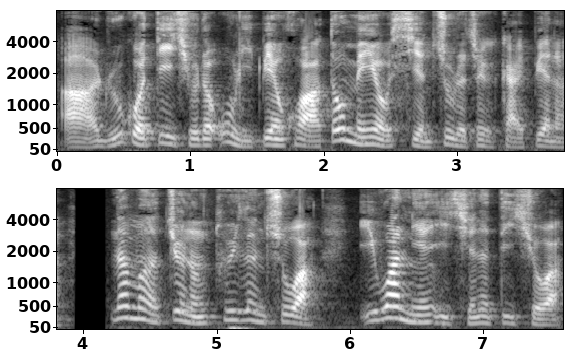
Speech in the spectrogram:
啊，如果地球的物理变化都没有显著的这个改变呢，那么就能推论出啊，一万年以前的地球啊，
